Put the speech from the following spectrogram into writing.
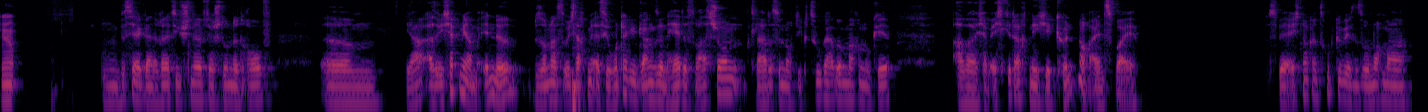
Ja. Und bist ja relativ schnell auf der Stunde drauf. Ähm, ja, also ich habe mir am Ende, besonders so, ich dachte mir, als sie runtergegangen sind, hä, das war's schon. Klar, dass sie noch die Zugabe machen, okay. Aber ich habe echt gedacht, nee, hier könnte noch ein, zwei. Das wäre echt noch ganz gut gewesen. So nochmal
